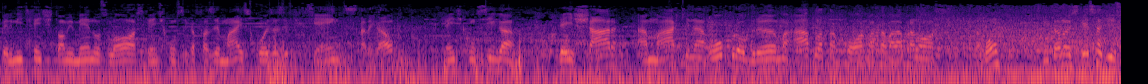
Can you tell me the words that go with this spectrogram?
permite que a gente tome menos loss, que a gente consiga fazer mais coisas eficientes, tá legal? Que a gente consiga deixar a máquina, o programa, a plataforma trabalhar para nós, tá bom? Então não esqueça disso.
